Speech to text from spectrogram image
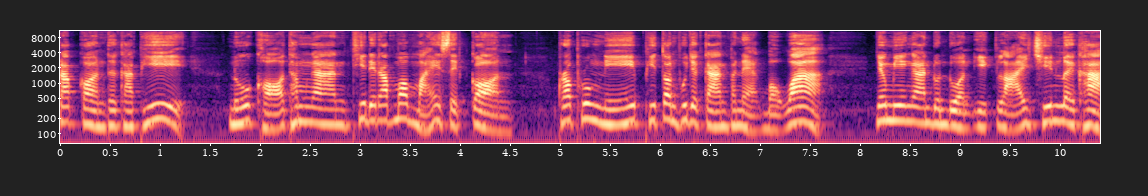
กลับก่อนเถอะค่ะพี่ หนูขอทำงานที่ได้รับมอบหมายให้เสร็จก่อน เพราะพรุ่งนี้พี่ต้นผู้จัดการแผนกบอกว่า ยังมีงานด่วนๆอีกหลายชิ้นเลยค่ะ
